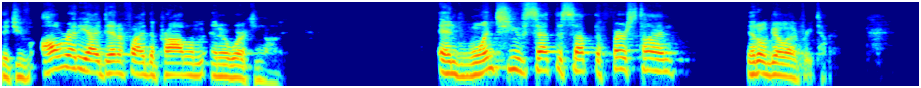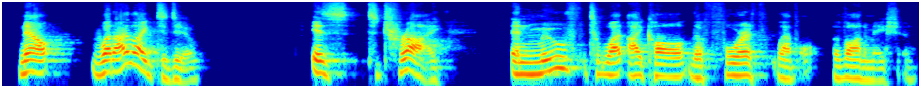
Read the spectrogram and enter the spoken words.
that you've already identified the problem and are working on it. And once you've set this up the first time, it'll go every time. Now, what I like to do is to try and move to what I call the fourth level of automation.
